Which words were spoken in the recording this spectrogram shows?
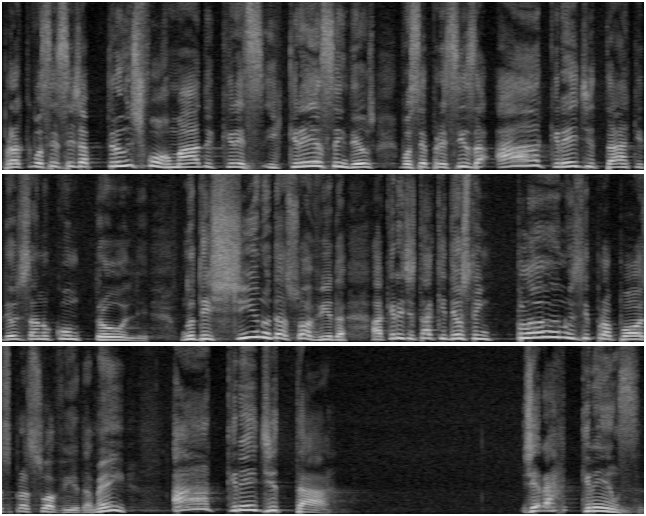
para que você seja transformado e cresça, e cresça em Deus, você precisa acreditar que Deus está no controle, no destino da sua vida, acreditar que Deus tem planos e propósitos para a sua vida, amém? Acreditar, gerar crença,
